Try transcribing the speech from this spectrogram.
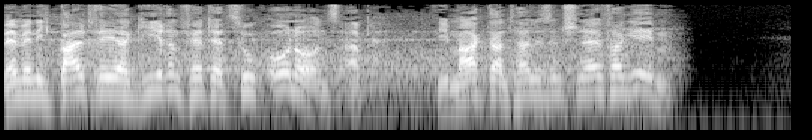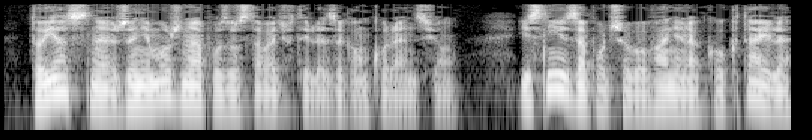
Wenn wir nicht bald reagieren, fährt der Zug ohne uns ab. Die Marktanteile sind schnell vergeben. To jasne, że nie można pozostawać w tyle za konkurencją. Istnieje zapotrzebowanie na koktajle,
